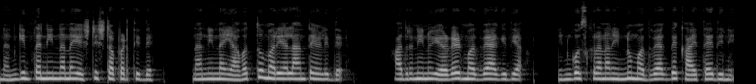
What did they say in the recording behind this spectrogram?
ನನಗಿಂತ ನಿನ್ನನ್ನು ಎಷ್ಟು ಇಷ್ಟಪಡ್ತಿದ್ದೆ. ನಾನು ನಿನ್ನ ಯಾವತ್ತೂ ಮರೆಯಲ್ಲ ಅಂತ ಹೇಳಿದ್ದೆ. ಆದರೆ ನೀನು ಎರಡೆರಡು ಮದುವೆ ಆಗಿದೆಯಾ? ನಿನಗೋಸ್ಕರ ನಾನು ಇನ್ನೂ ಮದುವೆ ಆಗದೆ ಕಾಯ್ತಾ ಇದ್ದೀನಿ.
